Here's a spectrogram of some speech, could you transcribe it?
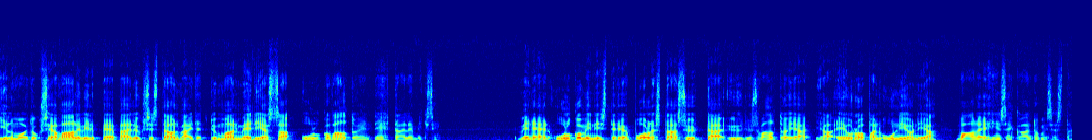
Ilmoituksia vaalivilppeepäilyksistä on väitetty maan mediassa ulkovaltojen tehtailemiksi. Venäjän ulkoministeriö puolestaan syyttää Yhdysvaltoja ja Euroopan unionia vaaleihin sekaantumisesta.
